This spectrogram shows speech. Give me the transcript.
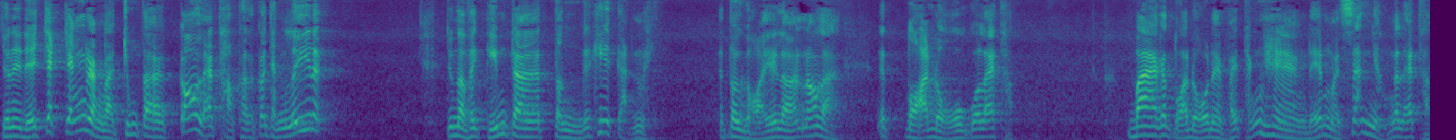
cho nên để chắc chắn rằng là chúng ta có lẽ thật hay là có chân lý đó chúng ta phải kiểm tra từng cái khía cạnh này. Tôi gọi là nó là cái tọa độ của lẽ thật. Ba cái tọa độ này phải thẳng hàng để mà xác nhận cái lẽ thật.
